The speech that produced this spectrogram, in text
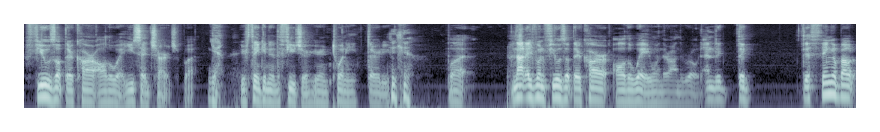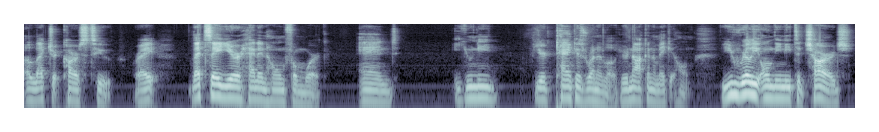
fuels up their car all the way. You said charge, but yeah, you're thinking in the future. You're in 2030. yeah. But not everyone fuels up their car all the way when they're on the road. And the the the thing about electric cars too, right? Let's say you're heading home from work and you need your tank is running low. You're not going to make it home. You really only need to charge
